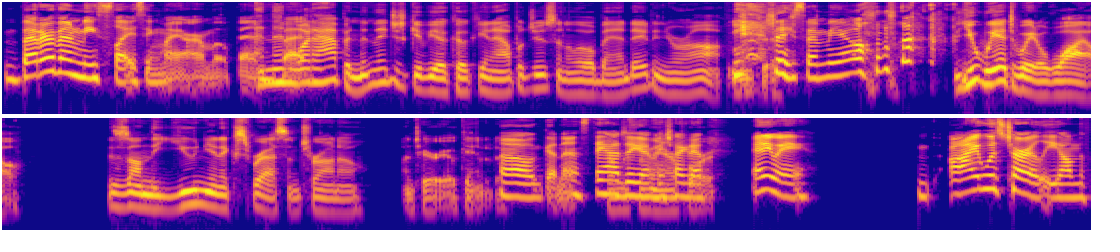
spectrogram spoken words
Better than me slicing my arm open. And then but- what happened? Didn't they just give you a cookie and apple juice and a little band aid and you were off? Yeah, they sent me home. you, we had to wait a while. This is on the Union Express in Toronto. Ontario, Canada. Oh goodness, they had to get me checked out. Anyway, I was Charlie on the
